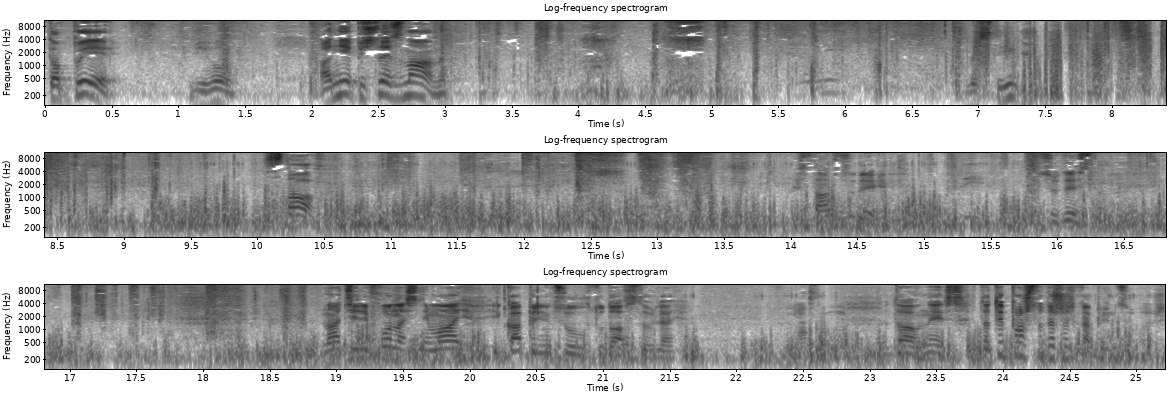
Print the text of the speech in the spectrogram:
Топи! Бігом. А ні, пішли з нами. Быстріше. Став. Став сюди. Сюди став. На телефона знімай і капельницю туди вставляй. Ясно. Да, вниз. Та ти просто держать капельницю будеш.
